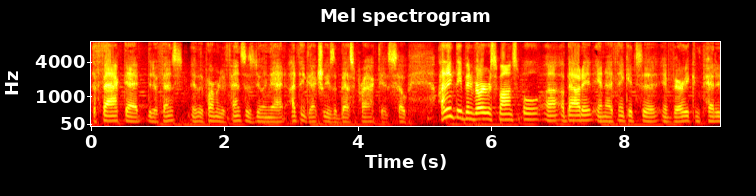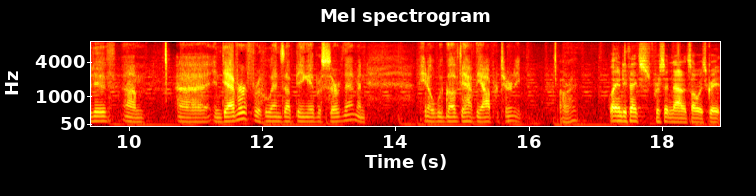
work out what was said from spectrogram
the fact that the defense, the Department of Defense is doing that, I think actually is a best practice. So I think they've been very responsible uh, about it, and I think it's a, a very competitive um, uh, endeavor for who ends up being able to serve them. And, you know, we'd love to have the opportunity. All right. Well, Andy, thanks for sitting down. It's always great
